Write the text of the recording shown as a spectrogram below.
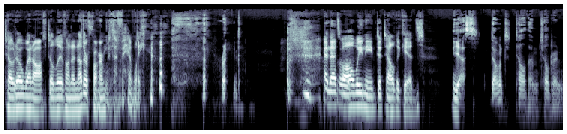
Toto went off to live on another farm with the family. right. And that's oh. all we need to tell the kids. Yes. Don't tell them, children.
